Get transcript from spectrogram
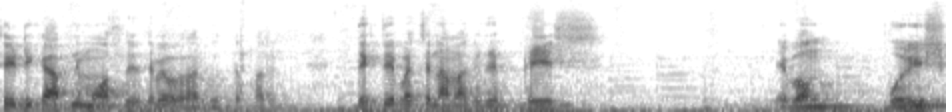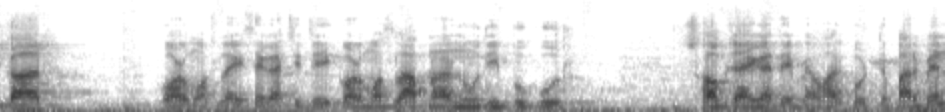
সেটিকে আপনি মশলা হিসেবে ব্যবহার করতে পারেন। দেখতে পাচ্ছেন আমাকে যে ফ্রেশ এবং পরিষ্কার কড় মশলা এসে গেছে, যেই কড় মশলা আপনারা নদী, পুকুর সব জায়গাতে ব্যবহার করতে পারবেন।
